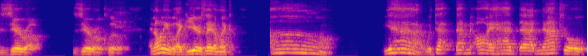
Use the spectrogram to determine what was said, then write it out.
zero, zero clue. And only like years later, I'm like, oh, yeah, with that, that, oh, I had that natural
